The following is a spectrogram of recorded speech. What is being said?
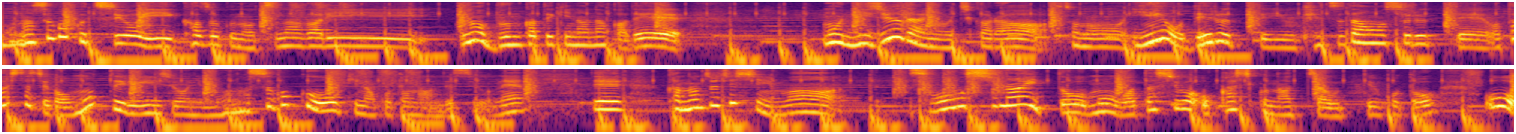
ものすごく強い家族のつながりの文化的な中でもう20代のうちからその家を出るっていう決断をするって私たちが思っている以上にものすごく大きなことなんですよね。で彼女自身はそうしないともう私はおかしくなっちゃうっていうことを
